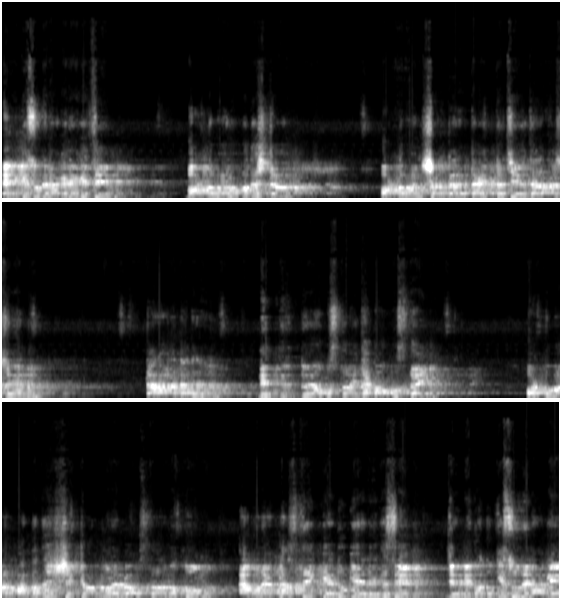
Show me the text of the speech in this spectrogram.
এই কিছুদিন আগে দেখেছি, বর্তমান উপদেষ্টা, বর্তমান সরকারের দায়িত্বশীল যারা আসেন, তারা তাদের নেতৃত্বে অবস্থায়, থাকা অবস্থায়। বর্তমান বাংলাদেশের শিক্ষা অঙ্গনের ব্যবস্থার মধ্যে এমন এক নাস্তিককে ঢুকিয়ে রেখেছেন যে বিগত কিছুদিন আগে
